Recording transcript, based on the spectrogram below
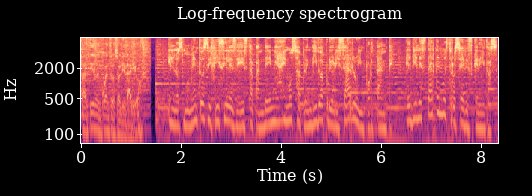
Partido Encuentro Solidario. En los momentos difíciles de esta pandemia hemos aprendido a priorizar lo importante, el bienestar de nuestros seres queridos.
